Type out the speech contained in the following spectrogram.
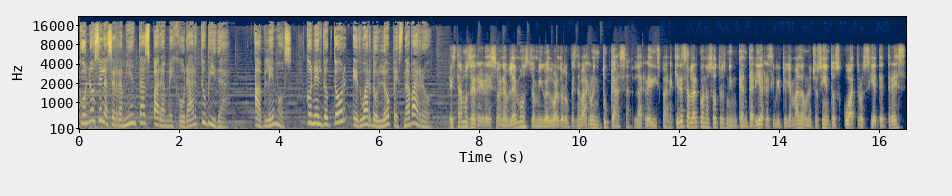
Conoce las herramientas para mejorar tu vida. Hablemos con el doctor Eduardo López Navarro. Estamos de regreso en Hablemos, tu amigo Eduardo López Navarro, en tu casa, la red hispana. ¿Quieres hablar con nosotros? Me encantaría recibir tu llamada, 1-800-473-3003.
